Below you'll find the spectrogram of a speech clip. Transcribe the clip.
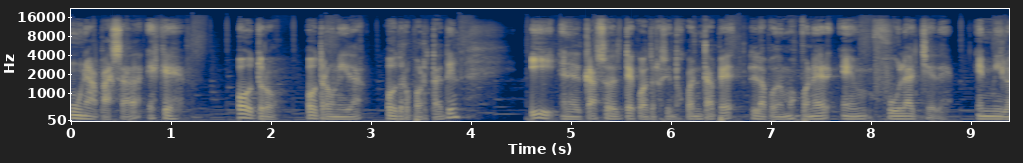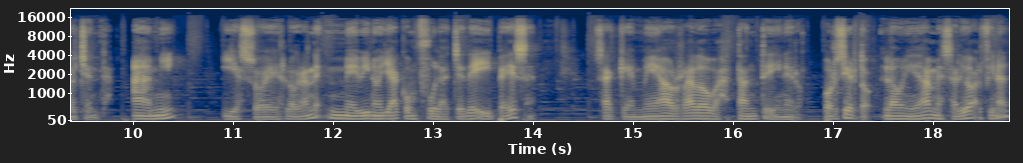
una pasada. Es que es otro, otra unidad, otro portátil. Y en el caso del T440p la podemos poner en Full HD, en 1080. A mí, y eso es lo grande, me vino ya con Full HD IPS. O sea que me ha ahorrado bastante dinero. Por cierto, la unidad me salió al final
